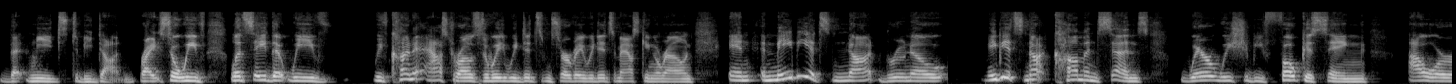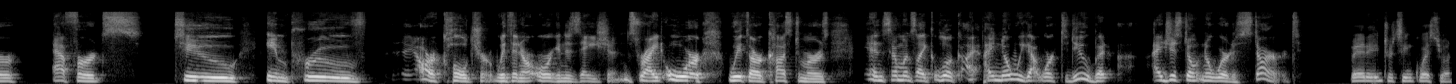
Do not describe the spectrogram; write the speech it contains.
that needs to be done right so we've let's say that we've we've kind of asked around so we, we did some survey we did some asking around and and maybe it's not bruno maybe it's not common sense where we should be focusing our efforts to improve our culture within our organizations, right? Or with our customers. And someone's like, look, I, I know we got work to do, but I just don't know where to start. Very interesting question.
